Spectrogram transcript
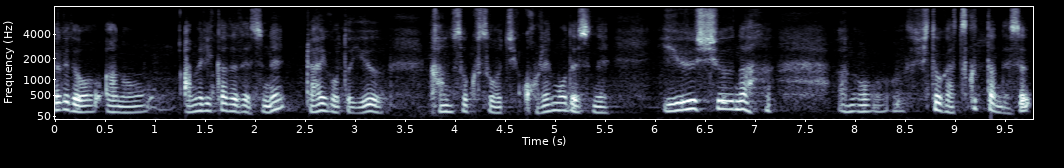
だけどあのアメリカでですね LIGO という観測装置これもですね優秀なあの人が作ったんです。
